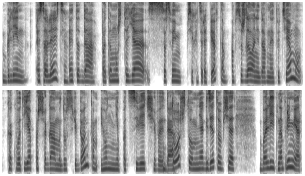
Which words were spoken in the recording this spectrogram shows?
Блин, представляете? Это, это да, потому что я со своим психотерапевтом обсуждала недавно эту тему, как вот я по шагам иду с ребенком, и он мне подсвечивает да. то, что у меня где-то вообще болит. Например,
